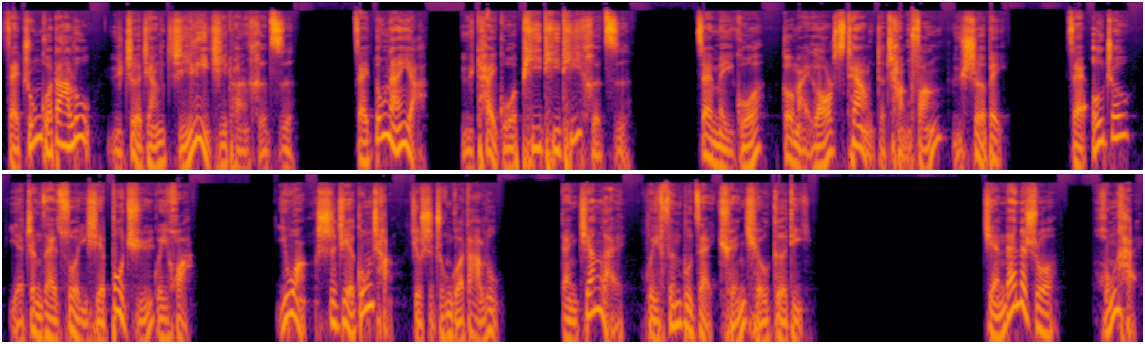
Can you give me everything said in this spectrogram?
在中国大陆与浙江吉利集团合资，在东南亚。与泰国 PTT 合资，在美国购买 Lordstown 的厂房与设备，在欧洲也正在做一些布局规划。以往世界工厂就是中国大陆，但将来会分布在全球各地。简单的说，红海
